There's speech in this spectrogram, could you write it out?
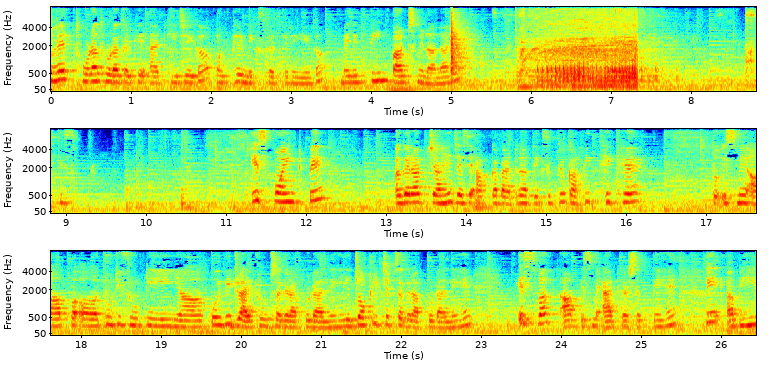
जो है थोड़ा थोड़ा करके ऐड कीजिएगा और फिर मिक्स करते रहिएगा। मैंने तीन पार्ट्स में डाला है। इस इस पॉइंट पे अगर आप चाहें, जैसे आपका बैटर आप देख सकते हो, काफ़ी थिक है। तो इसमें आप टूटी फ्रूटी या कोई भी ड्राई फ्रूट्स अगर आपको डालने हैं, या चॉकलेट चिप्स अगर आपको डालने हैं, इस वक्त आप इसमें ऐड कर सकते हैं। ये अभी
